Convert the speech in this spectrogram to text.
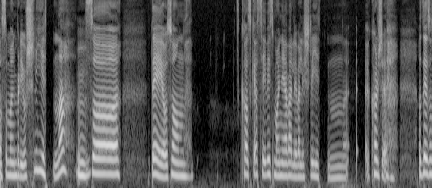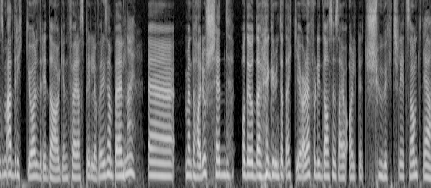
altså man blir jo sliten, da. Mm. Så det er jo sånn Hva skal jeg si, hvis man er veldig, veldig sliten Kanskje Altså det er sånn som Jeg drikker jo aldri dagen før jeg spiller, for eksempel. Eh, men det har jo skjedd, og det er jo der grunnen til at jeg ikke gjør det. Fordi da syns jeg jo alt er sjukt slitsomt. Ja.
